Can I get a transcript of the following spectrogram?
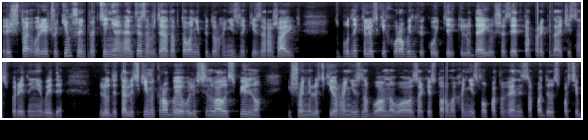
Річ, річ у тім, що інфекційні агенти завжди адаптовані під організм, які заражають. Збудники людських хвороб інфікують тільки людей, лише зрідка перекидаючись на споріднені види. Люди та людські мікроби еволюціонували спільно, і щойно людський організм набував нового захисного механізму, патогени знаходили спосіб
